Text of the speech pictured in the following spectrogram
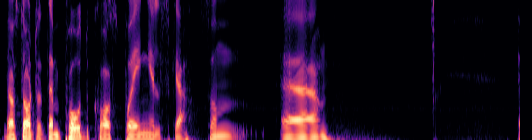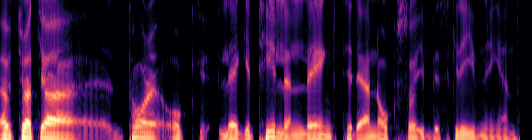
Jag har startat en podcast på engelska som... Eh, jag tror att jag tar och lägger till en länk till den också i beskrivningen.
